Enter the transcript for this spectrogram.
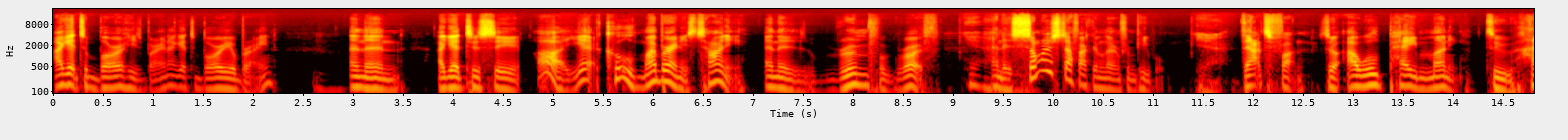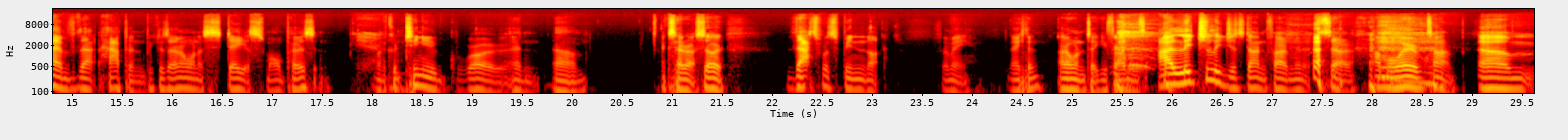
I get to borrow his brain, I get to borrow your brain, mm. and then I get to see, oh, yeah, cool, my brain is tiny and there's room for growth. yeah. And there's so much stuff I can learn from people. yeah. That's fun. So I will pay money to have that happen because I don't want to stay a small person. I want to continue to grow and um, etc. So that's what's been like for me, Nathan. I don't want to take you five minutes. I literally just done five minutes, so I'm aware of time. Um,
